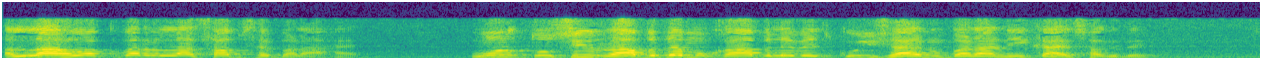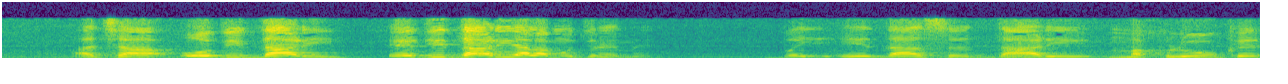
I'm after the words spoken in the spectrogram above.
اللہ اکبر اللہ سب سے بڑا ہے۔ ہوں تھی رب دے مقابلے میں کوئی شاید نو بڑا نہیں کہہ سکتے اچھا او دی داڑی اے جی داڑی والا مجرم ہے۔ بھئی اے دس داڑی مخلوق ہے۔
